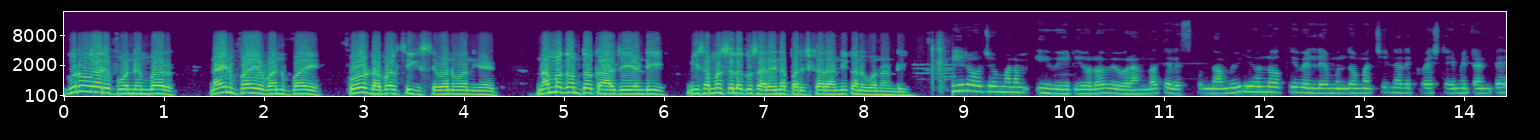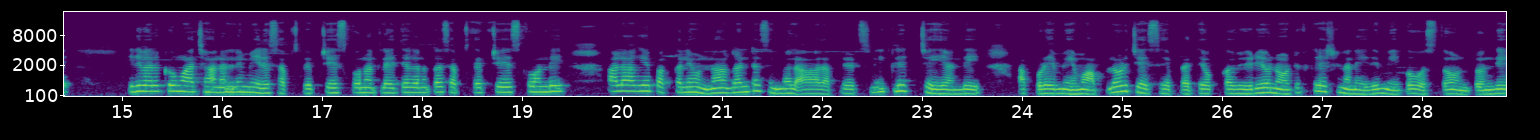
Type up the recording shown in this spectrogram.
గురువు గారి phone number nine five one five four double six seven one eight. నమ్మకంతో కాల్ చేయండి. మీ సమస్యలకు సరైన పరిష్కారాన్ని కనుగొనండి. ఈ రోజు మనం ఈ వీడియోలో వివరంగా తెలుసుకుందాం. వీడియోలోకి వెళ్ళే ముందు మా చిన్న రిక్వెస్ట్ ఏమిటంటే ఇది వరకు మా ఛానల్ని మీరు సబ్స్క్రైబ్ చేసుకున్నట్లయితే కనుక సబ్స్క్రైబ్ చేసుకోండి. అలాగే పక్కనే ఉన్న గంట సింబల్ ఆల్ అప్డేట్స్ని క్లిక్ చేయండి. అప్పుడే మేము అప్లోడ్ చేసే ప్రతి ఒక్క వీడియో నోటిఫికేషన్ అనేది మీకు వస్తూ ఉంటుంది.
